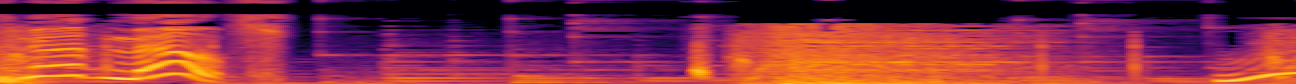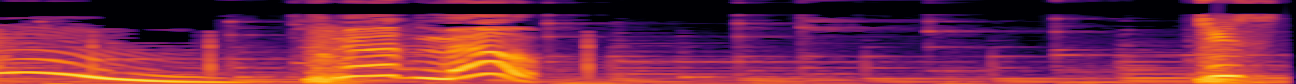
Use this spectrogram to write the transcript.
Smooth move! Mmm! Smooth move! Just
